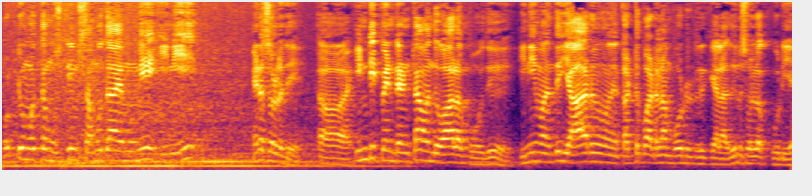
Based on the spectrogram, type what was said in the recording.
ஒட்டுமொத்த முஸ்லீம் சமுதாயமுமே இனி என்ன சொல்றது? இண்டிபெண்டா வந்து வாழ போகுது இனி வந்து யாரும் கட்டுப்பாடெல்லாம் போட்டுட்டு இருக்கலாதுன்னு சொல்லக்கூடிய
